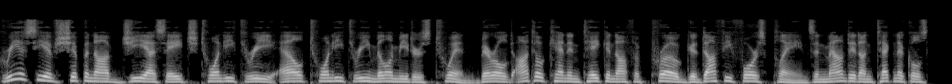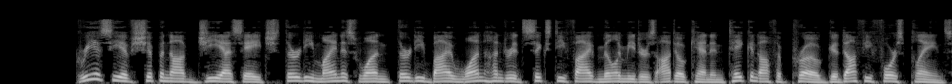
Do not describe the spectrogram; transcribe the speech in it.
Gryazev Shipunov GSH-23 L 23 mm twin-barreled autocannon taken off of pro-Gaddafi force planes and mounted on technicals Gryazev Shipunov GSH 30-1 30 by 165 mm autocannon taken off of pro-Gaddafi force planes.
